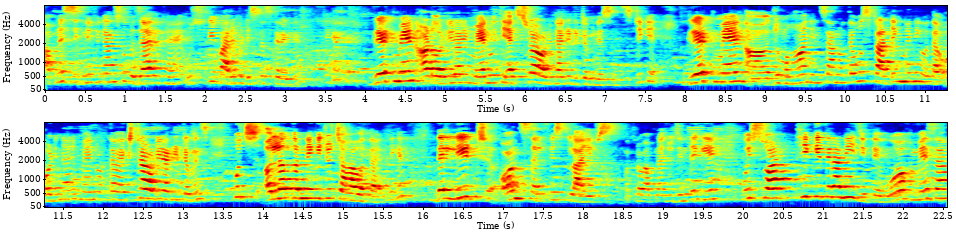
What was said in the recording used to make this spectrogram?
अपने सिग्निफिकेंस को बजाय रखा है उसके बारे में डिस्कस करेंगे, ठीक है? ग्रेट मैन और ordinary man with extraordinary determination ठीक है? ग्रेट मैन जो महान इंसान होता है, वो स्टार्टिंग में नहीं होता ऑर्डिनरी मैन होता है एक्स्ट्रा ऑर्डिनरी डिटर्मिनेंस कुछ अलग करने की जो चाह होता है, ठीक है? They lead on selfish lifes मतलब अपना जो ज़िंदगी है, कोई स्वार्थी की तरह नहीं जीते, वो हमेशा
